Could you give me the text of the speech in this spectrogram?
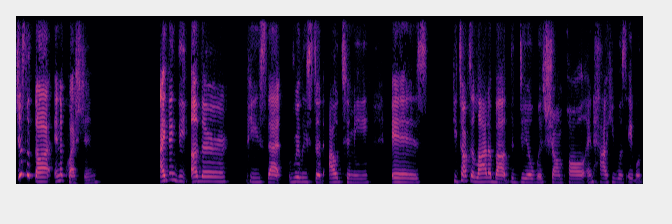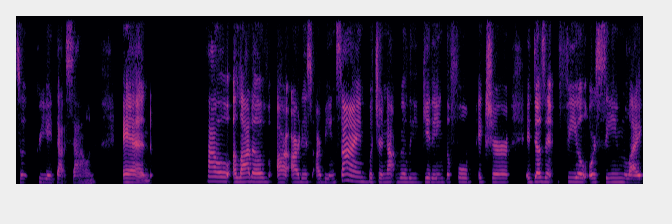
Just a thought and a question. I think the other piece that really stood out to me is he talked a lot about the deal with Sean Paul and how he was able to create that sound and how a lot of our artists are being signed, but you're not really getting the full picture. It doesn't feel or seem like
